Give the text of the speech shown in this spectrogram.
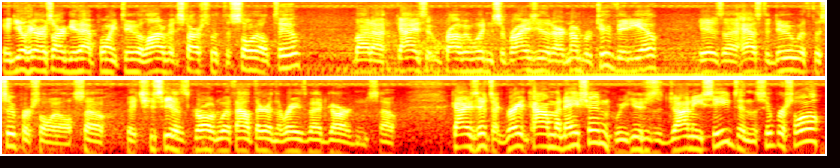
and you'll hear us argue that point too. A lot of it starts with the soil too. But uh, guys, it probably wouldn't surprise you that our number two video is uh, has to do with the super soil. So that you see us growing with out there in the raised bed garden. So. Guys, it's a great combination. We use the Johnny seeds in the super soil,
